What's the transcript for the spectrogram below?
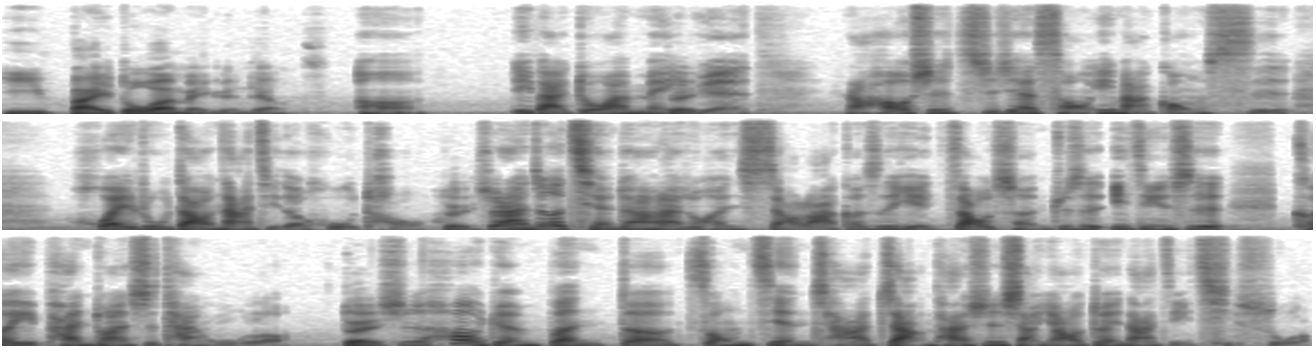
一百多万美元这样子。嗯，一百多万美元，然后是直接从易马公司。汇入到纳吉的户头，对，虽然这个钱对他来说很小啦，可是也造成就是已经是可以判断是贪污了。对，之后原本的总检察长他是想要对纳吉起诉了，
